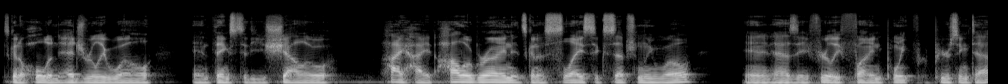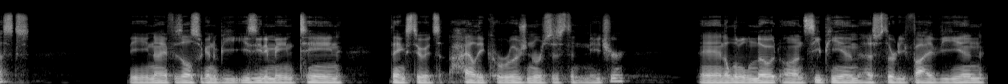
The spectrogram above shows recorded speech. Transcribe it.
It's going to hold an edge really well, and thanks to the shallow, high height hollow grind, it's going to slice exceptionally well, and it has a fairly fine point for piercing tasks. The knife is also going to be easy to maintain thanks to its highly corrosion resistant nature. And a little note on CPM S35VN,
